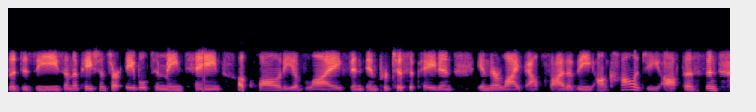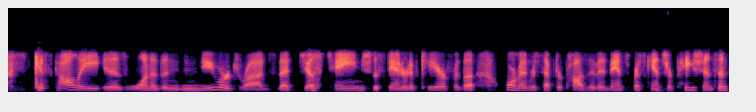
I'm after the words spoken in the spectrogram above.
the disease and the patients are able to maintain a quality of life and, and participate in, in their life outside of the oncology office. And Kisqali is one of the newer drugs that just changed the standard of care for the hormone receptor positive advanced breast cancer patients. And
